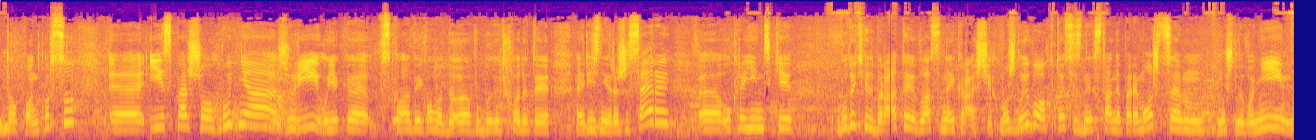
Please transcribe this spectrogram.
до конкурсу. Е, І з 1 грудня журі, у яке в склад якого до- будуть входити різні режисери е, українські, будуть відбирати власне найкращих. Можливо, хтось із них стане переможцем, можливо, ні.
